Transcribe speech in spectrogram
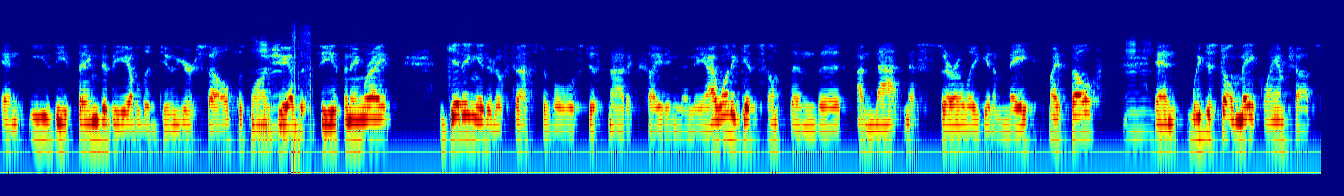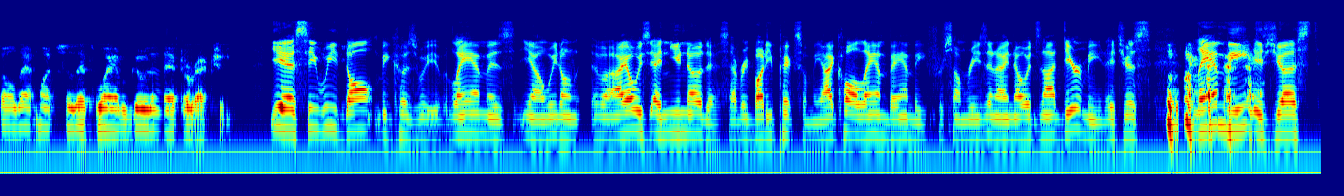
an easy thing to be able to do yourself as long mm-hmm. as you have the seasoning right getting it at a festival is just not exciting to me. I want to get something that I'm not necessarily going to make myself. Mm-hmm. And we just don't make lamb chops all that much, so that's why I would go that direction. Yeah, see, we don't because we lamb is, you know, we don't. I always and you know this. Everybody picks on me. I call lamb Bambi for some reason. I know it's not deer meat. It's just lamb meat is just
